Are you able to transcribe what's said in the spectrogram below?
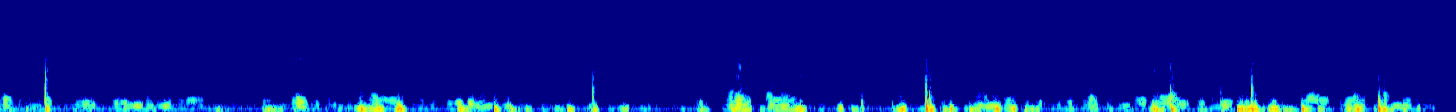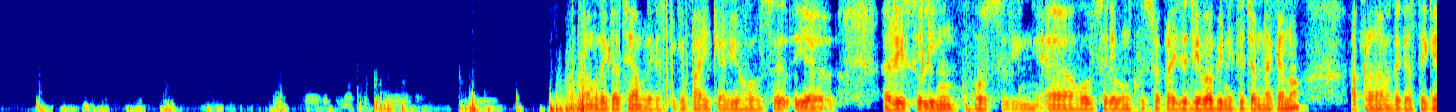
situation. আমাদের কাছে, আমাদের কাছ থেকে পাইকারি হোলসেল ইয়ে রিসেলিং হোলসেলিং হোলসেল এবং খুচরা প্রাইসে যেভাবে নিতে চান না কেন, আপনারা আমাদের কাছ থেকে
